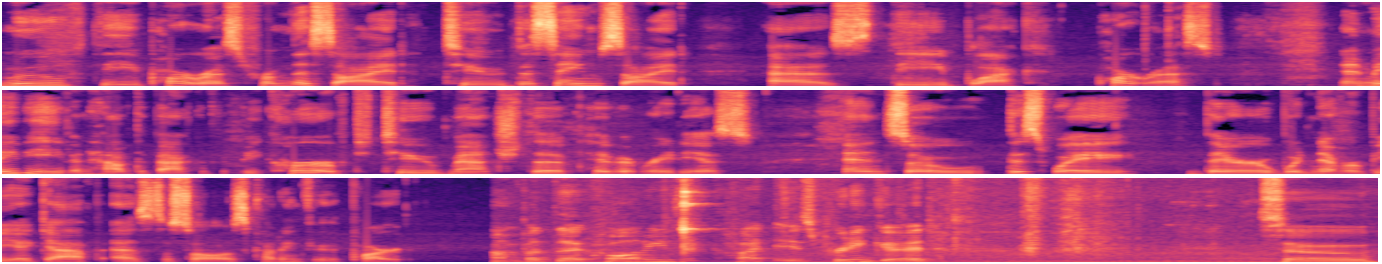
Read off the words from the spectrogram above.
move the part rest from this side to the same side as the black part rest and maybe even have the back of it be curved to match the pivot radius. And so this way there would never be a gap as the saw is cutting through the part. Um, but the quality of the cut is pretty good. So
